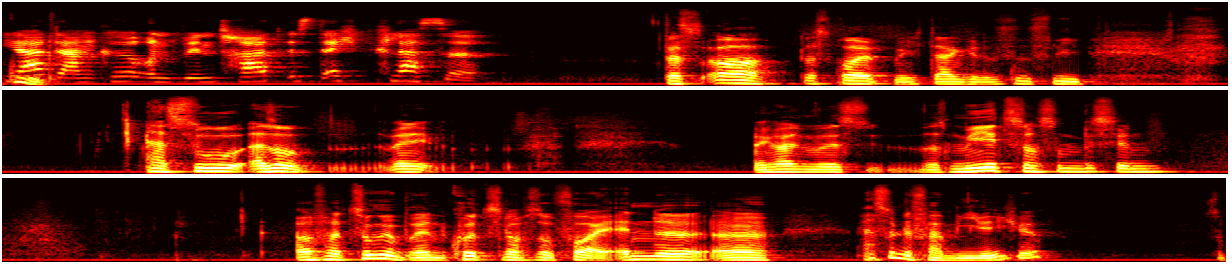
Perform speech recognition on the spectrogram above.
Ja, danke und Windrad ist echt klasse. Das, oh, das freut mich, danke, das ist lieb. Hast du, also, wenn ich, weiß nicht, was, mir jetzt noch so ein bisschen auf der Zunge brennt, kurz noch so vor Ende, äh, hast du eine Familie? So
